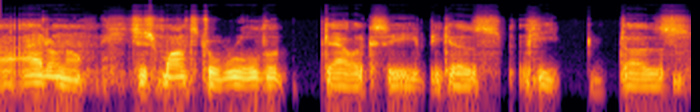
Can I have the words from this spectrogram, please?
I, I don't know. He just wants to rule the galaxy because he does.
